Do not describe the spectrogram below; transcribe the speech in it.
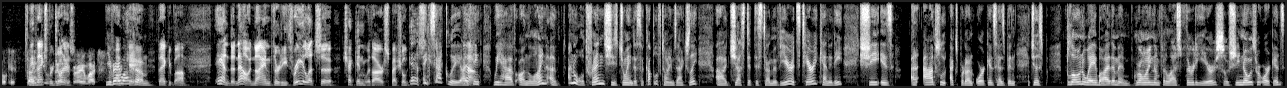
Okay. Hey, thanks you for very, joining us. Very much. You're very Okay. welcome. Thank you, Bob. And uh, now at 9.33, let's uh, check in with our special guest. Exactly. I think we have on the line a, an old friend. She's joined us a couple of times, actually, uh, just at this time of year. It's Terry Kennedy. She is an absolute expert on orchids, has been just blown away by them and growing them for the last 30 years. So she knows her orchids.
